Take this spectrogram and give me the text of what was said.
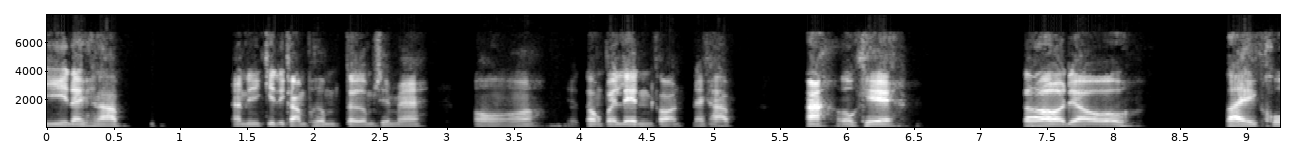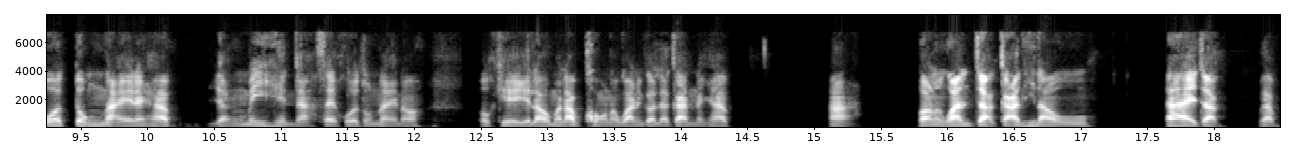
นี้นะครับ อันนี้กิจกรรมเพิ่มเติมใช่ไหมอ๋อเดี๋ยวต้องไปเล่นก่อนนะครับ อะ โอเค ก็เดี๋ยวใส่โค้ดตรงไหนนะครับ ยังไม่เห็นนะ ใส่โค้ดตรงไหนเนาะโอเค เรามารับของรางวัลก่อนแล้วกันนะครับ อะของรางวัลจากการที่เราได้จากแบบ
